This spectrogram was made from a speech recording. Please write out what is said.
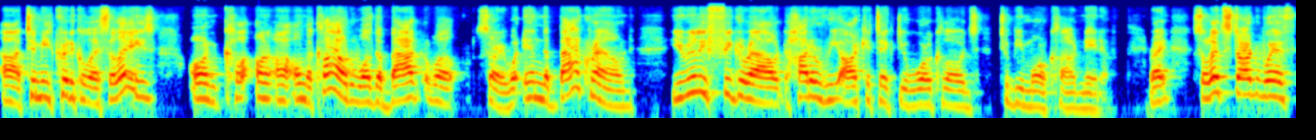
uh, to meet critical SLAs on, on, uh, on the cloud while the back, well, sorry, what in the background, you really figure out how to re-architect your workloads to be more cloud native, right? So let's start with,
